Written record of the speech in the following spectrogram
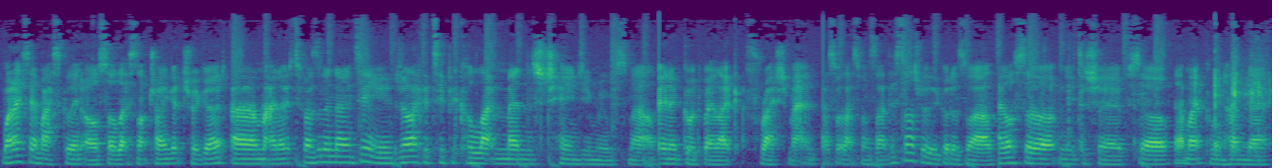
When I say masculine also, let's not try and get triggered. Um, I know it's 2019. You know like a typical like men's changing room smell? In a good way, like fresh men. That's what that smells like. This smells really good as well. I also need to shave, so that might come in handy.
